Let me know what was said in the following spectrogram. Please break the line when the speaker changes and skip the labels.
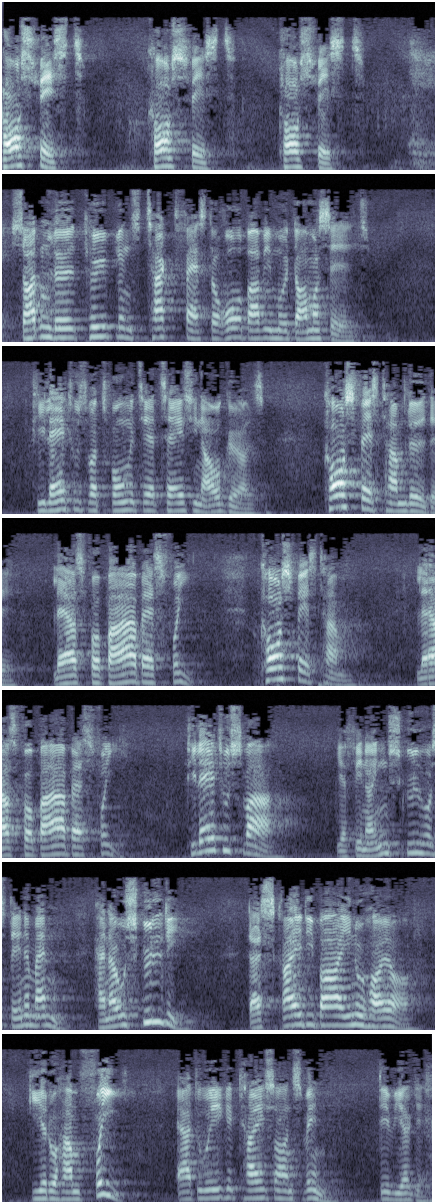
Korsfest, korsfest, korsfest. Sådan lød pøblens taktfaste råb op imod dommersædet. Pilatus var tvunget til at tage sin afgørelse. Korsfest ham, lød det. Lad os få Barabbas fri. Korsfest ham. Lad os få Barabbas fri. Pilatus svarer, jeg finder ingen skyld hos denne mand. Han er uskyldig. Der skreg de bare endnu højere. Giver du ham fri, er du ikke kejserens ven. Det virkede.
